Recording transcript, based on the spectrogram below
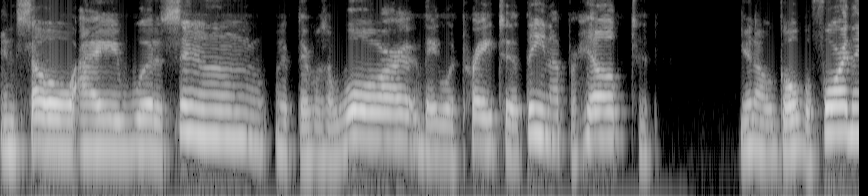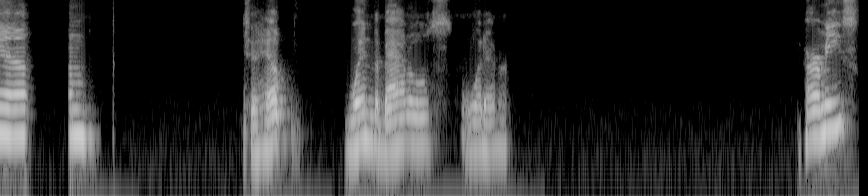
And so I would assume if there was a war, they would pray to Athena for help to, you know, go before them to help win the battles, whatever. Hermes.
